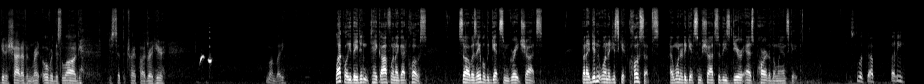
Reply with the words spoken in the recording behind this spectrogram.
get a shot of him right over this log. Just set the tripod right here. Come on, buddy. Luckily, they didn't take off when I got close, so I was able to get some great shots. But I didn't want to just get close-ups. I wanted to get some shots of these deer as part of the landscape. Just look up, buddy.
